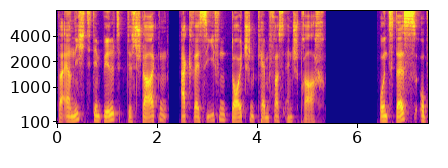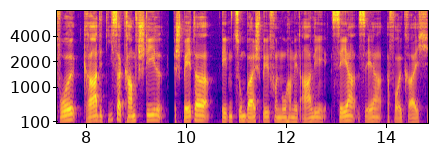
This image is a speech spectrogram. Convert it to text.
da er nicht dem Bild des starken, aggressiven deutschen Kämpfers entsprach. Und das, obwohl gerade dieser Kampfstil später eben zum Beispiel von Muhammad Ali sehr, sehr erfolgreich,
